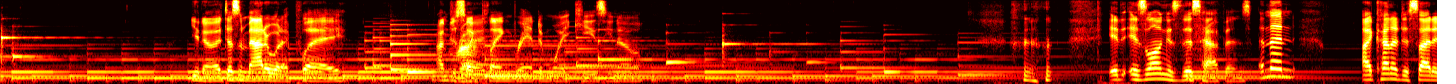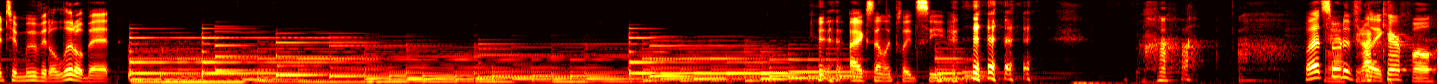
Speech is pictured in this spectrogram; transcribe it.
Hmm. You know, it doesn't matter what I play. I'm just like playing random white keys, you know. it as long as this happens. And then I kind of decided to move it a little bit. I accidentally played C. well, that's sort of like careful.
